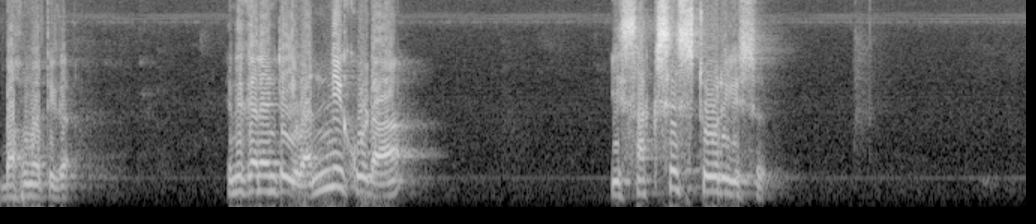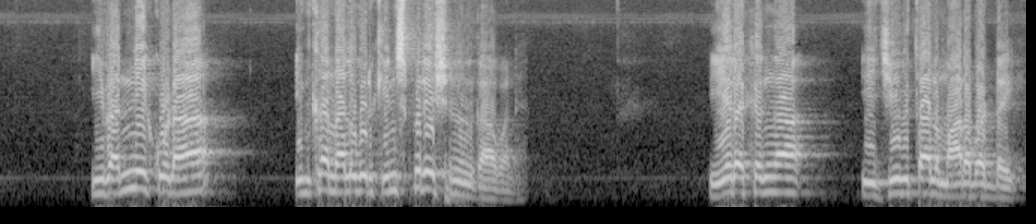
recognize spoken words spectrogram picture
బహుమతిగా. ఎందుకనంటే ఇవన్నీ కూడా ఈ సక్సెస్ స్టోరీస్ ఇవన్నీ కూడా ఇంకా నలుగురికి ఇన్స్పిరేషనల్ కావాలి. ఏ రకంగా ఈ జీవితాలు మారబడ్డాయి?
